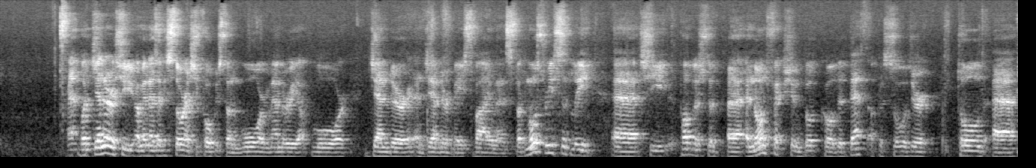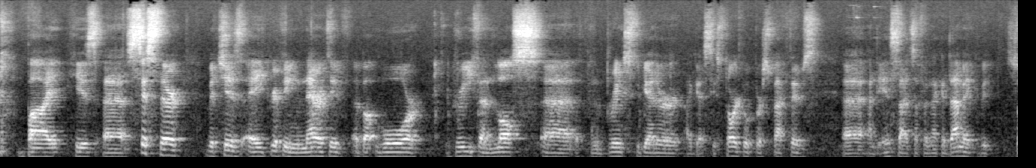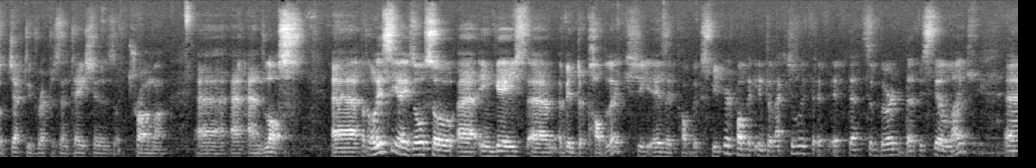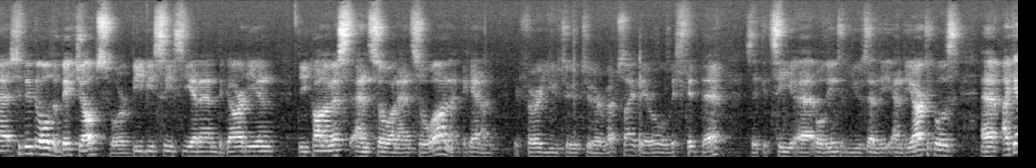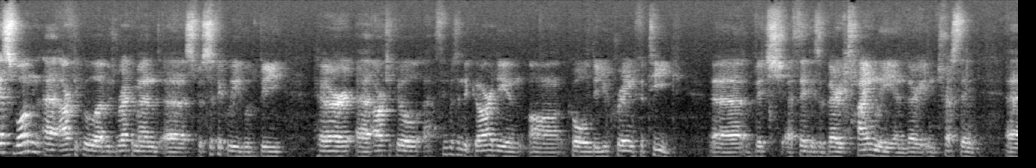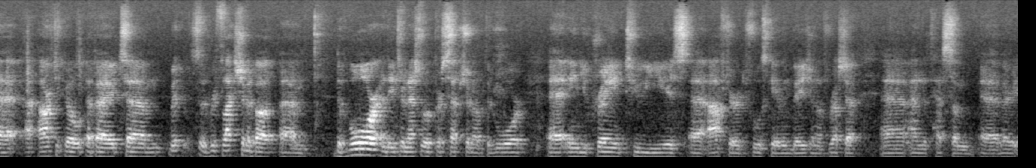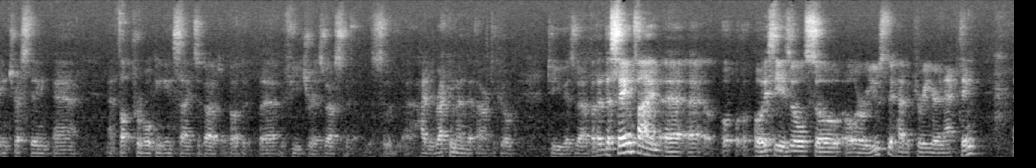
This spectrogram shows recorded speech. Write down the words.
but generally, she, I mean, as a historian, she focused on war, memory of war, gender, and gender-based violence. But most recently, uh, she published a, a non-fiction book called "The Death of a Soldier," told uh, by his uh, sister, which is a gripping narrative about war, grief, and loss uh, that kind of brings together, I guess, historical perspectives uh, and the insights of an academic with subjective representations of trauma uh, and loss. Uh, but Olesya is also uh, engaged um, with the public. She is a public speaker, public intellectual, if, if, that's a word that we still like. Uh, she did all the big jobs for BBC, CNN, The Guardian, the Economist, and so on and so on. Again, I refer you to, to her website. They're all listed there, so you could see uh, all the interviews and the, and the articles. Uh, I guess one uh, article I would recommend uh, specifically would be her uh, article, I think it was in The Guardian, called The Ukraine Fatigue, uh, which I think is a very timely and very interesting article about um, re- sort of reflection about um, the war and the international perception of the war uh, in Ukraine two years uh, after the full-scale invasion of Russia, uh, and it has some uh, very interesting uh, and thought-provoking insights about about the, the future as well. So, so highly recommend that article to you as well. But at the same time, Olesya is also or used to have a career in acting.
